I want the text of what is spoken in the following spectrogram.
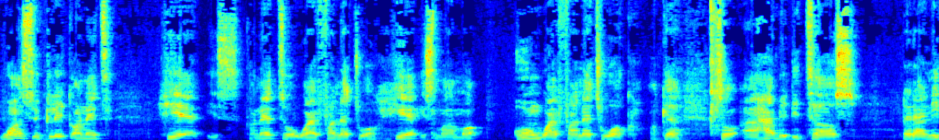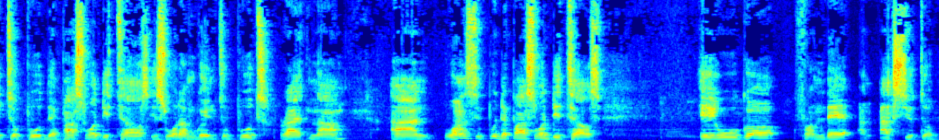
Once you click on it here is connect to Wi-Fi network. Here is my home Wi-Fi network okay? So I have the details that I need to put. The password details is what I'm going to put right now. And once you put the password details it will go from there and ask you to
